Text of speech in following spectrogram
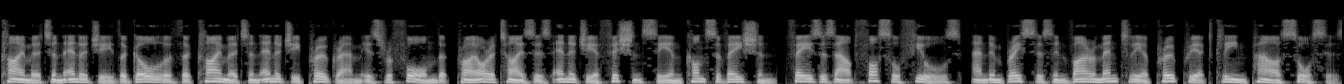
climate and energy The goal of the Climate and Energy Program is reform that prioritizes energy efficiency and conservation, phases out fossil fuels, and embraces environmentally appropriate clean power sources.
